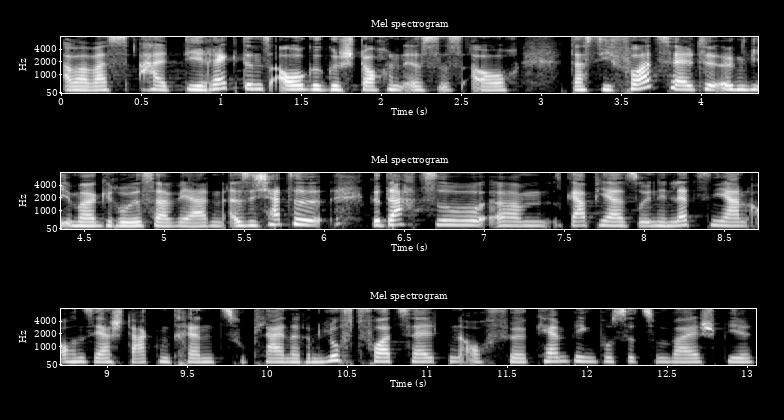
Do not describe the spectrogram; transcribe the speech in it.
Aber was halt direkt ins Auge gestochen ist, ist auch, dass die Vorzelte irgendwie immer größer werden. Also ich hatte gedacht, so ähm, es gab ja so in den letzten Jahren auch einen sehr starken Trend zu kleineren Luftvorzelten, auch für Campingbusse zum Beispiel.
